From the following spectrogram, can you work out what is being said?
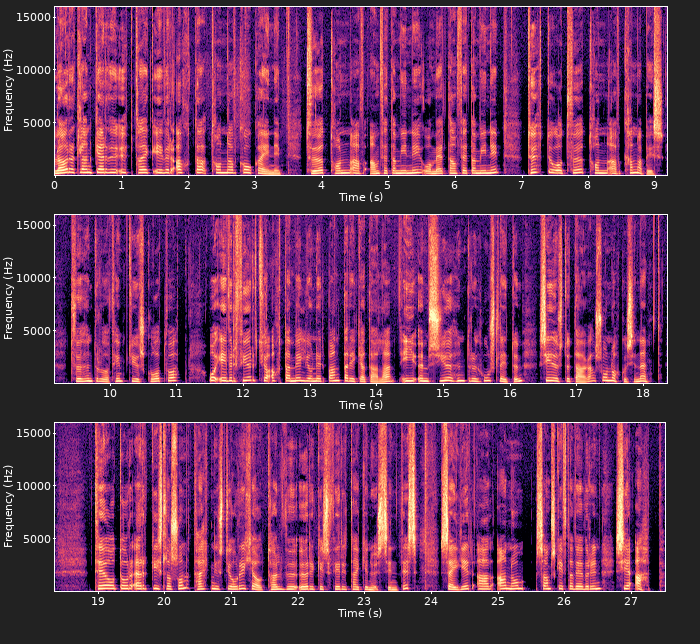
Láreglan gerði upptæk yfir 8 tonn af kókaini, 2 tonn af amfetamíni og metamfetamíni, 22 tonn af kannabis, 250 skotvopn og yfir 48 miljónir bandaríkjadala í um 700 húsleitum síðustu daga, svo nokkuð sér nefnt. Theodor R. Gíslason, tæknistjóri hjá tölvu öryggisfyrirtækinu Sindis, segir að anóm samskiptavefurinn sé app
